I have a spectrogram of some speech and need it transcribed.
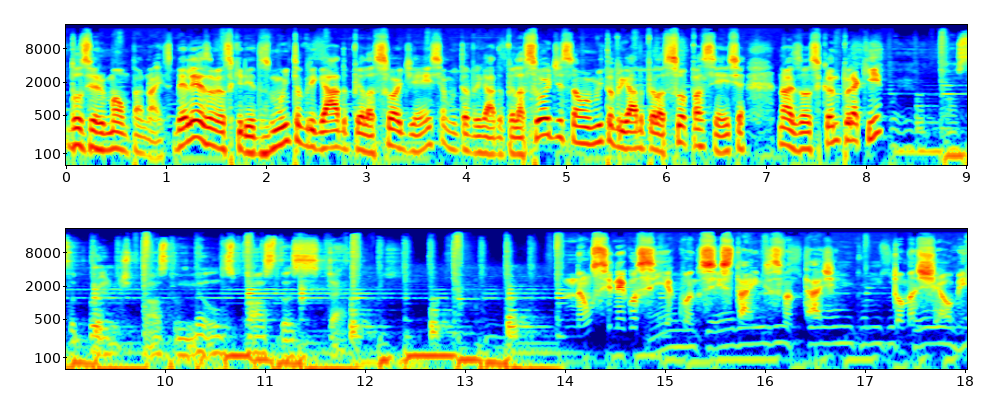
dos irmãos para nós. Beleza, meus queridos? Muito obrigado pela sua audiência, muito obrigado pela sua audição, muito obrigado pela sua paciência. Nós vamos ficando por aqui. Não se negocia quando se está em desvantagem. Thomas Shelby.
